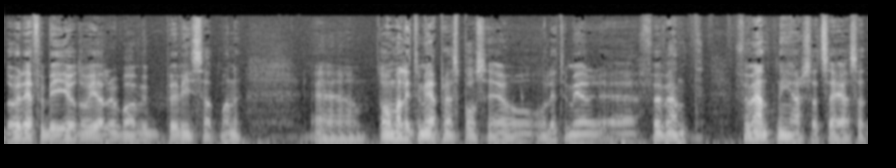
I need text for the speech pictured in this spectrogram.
då är det förbi och då gäller det bara att bevisa att man eh, Då har man lite mer press på sig och, och lite mer eh, förvänt, förväntningar så att säga. Så att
